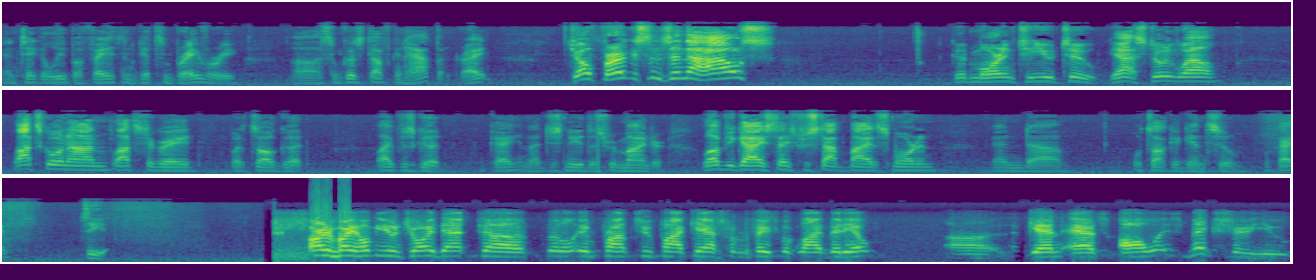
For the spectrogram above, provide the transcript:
and take a leap of faith and get some bravery, uh, some good stuff can happen, right? Joe Ferguson's in the house. Good morning to you too. Yes, doing well. Lots going on, lots to grade, but it's all good. Life is good, okay? And I just need this reminder. Love you guys. Thanks for stopping by this morning, and uh, we'll talk again soon, okay? See you. All right, everybody. Hope you enjoyed that uh, little impromptu podcast from the Facebook Live video. Uh, again, as always, make sure you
